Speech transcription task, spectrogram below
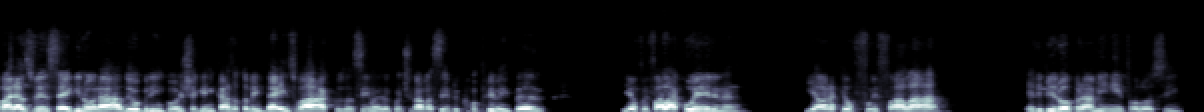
Várias vezes você é ignorado, eu brinco, hoje cheguei em casa, tomei 10 vácuos, assim, mas eu continuava sempre cumprimentando. E eu fui falar com ele, né? E a hora que eu fui falar, ele virou para mim e falou assim:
